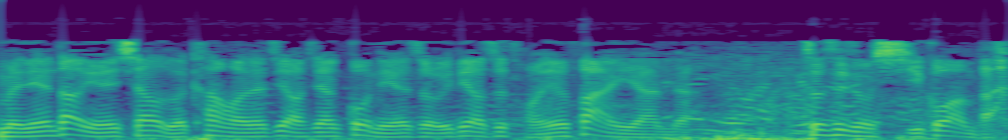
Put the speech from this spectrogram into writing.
每年到元宵，的看好像就好像过年的时候一定要吃团圆饭一样的，这是一种习惯吧。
